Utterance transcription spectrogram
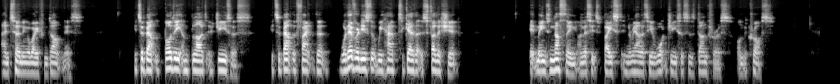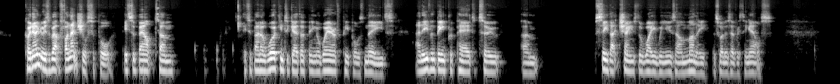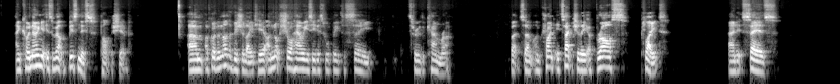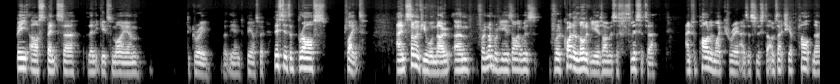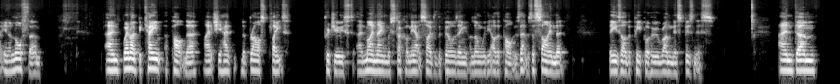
and turning away from darkness. It's about the body and blood of Jesus. It's about the fact that whatever it is that we have together as fellowship, it means nothing unless it's based in the reality of what Jesus has done for us on the cross. Koinonia is about financial support. It's about um, it's about our working together, being aware of people's needs, and even being prepared to um, see that change the way we use our money as well as everything else. And Koinonia is about business partnership. Um, I've got another visual aid here. I'm not sure how easy this will be to see through the camera, but um, I'm trying. It's actually a brass plate, and it says B.R. Spencer. Then it gives my um, degree at the end. B.R. Spencer. This is a brass plate, and some of you will know. Um, for a number of years, I was for quite a lot of years I was a solicitor, and for part of my career as a solicitor, I was actually a partner in a law firm. And when I became a partner, I actually had the brass plate produced, and my name was stuck on the outside of the building along with the other partners. That was a sign that these are the people who run this business. And um,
